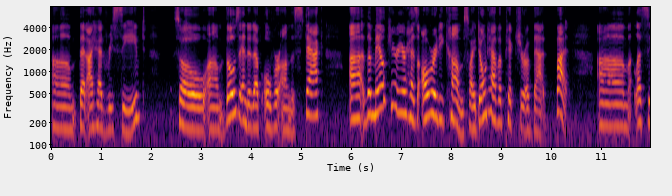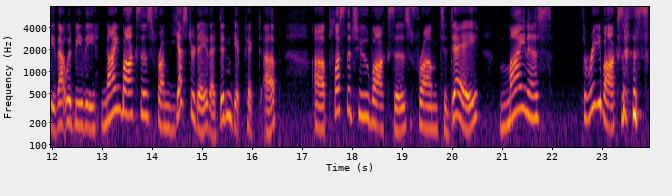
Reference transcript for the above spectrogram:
um, that I had received. So um, those ended up over on the stack. Uh, the mail carrier has already come, so I don't have a picture of that. But um, let's see, that would be the nine boxes from yesterday that didn't get picked up, uh, plus the two boxes from today, minus three boxes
